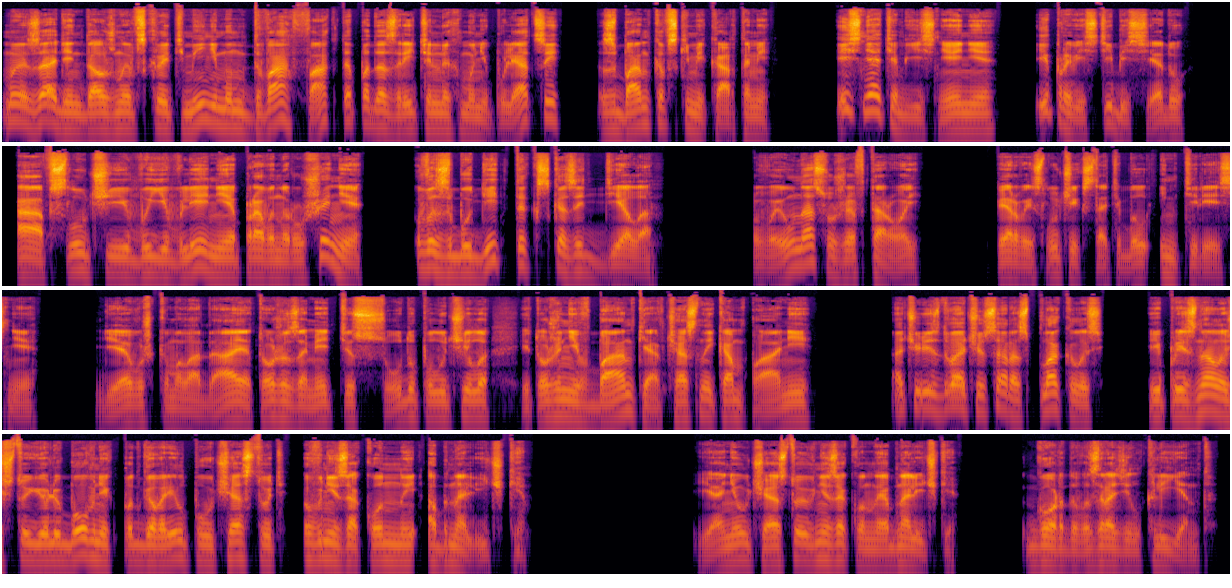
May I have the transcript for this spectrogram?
Мы за день должны вскрыть минимум два факта подозрительных манипуляций с банковскими картами и снять объяснение, и провести беседу, а в случае выявления правонарушения возбудить, так сказать, дело. Вы у нас уже второй. Первый случай, кстати, был интереснее. Девушка молодая, тоже, заметьте, суду получила, и тоже не в банке, а в частной компании. А через два часа расплакалась и призналась, что ее любовник подговорил поучаствовать в незаконной обналичке. «Я не участвую в незаконной обналичке», — гордо возразил клиент.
